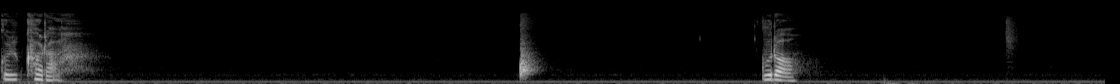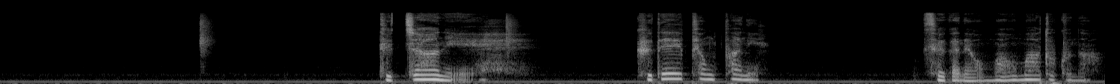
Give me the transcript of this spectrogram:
꿀커라. 꿇어. 듣자하니 그대의 평판이 세간에 어마어마하더구나.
